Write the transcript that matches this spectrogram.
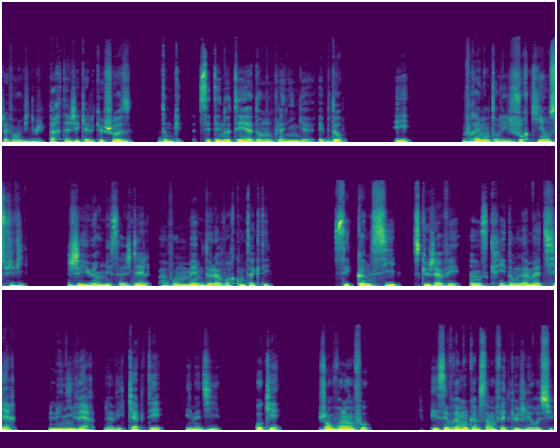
j'avais envie de lui partager quelque chose, donc c'était noté dans mon planning hebdo. Et vraiment, dans les jours qui ont suivi, j'ai eu un message d'elle avant même de l'avoir contactée. C'est comme si ce que j'avais inscrit dans la matière, l'univers l'avait capté et m'a dit Ok, j'envoie l'info. Et c'est vraiment comme ça en fait que je l'ai reçu.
